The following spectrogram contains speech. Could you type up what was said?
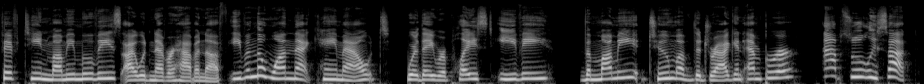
15 mummy movies. I would never have enough. Even the one that came out where they replaced Evie, The Mummy Tomb of the Dragon Emperor, absolutely sucked.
